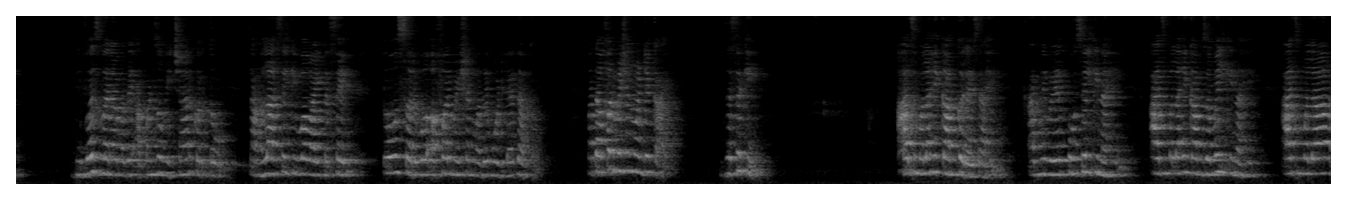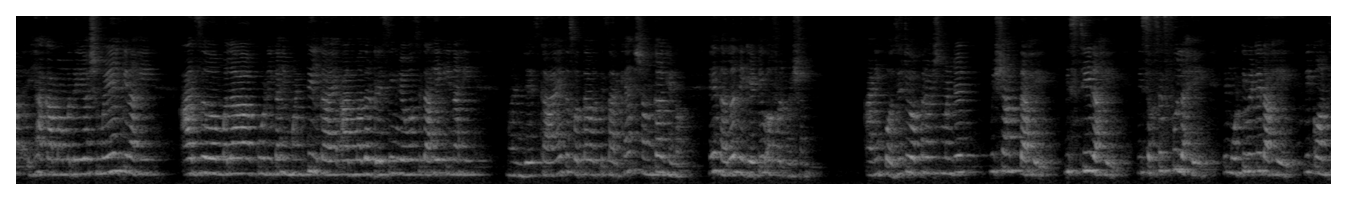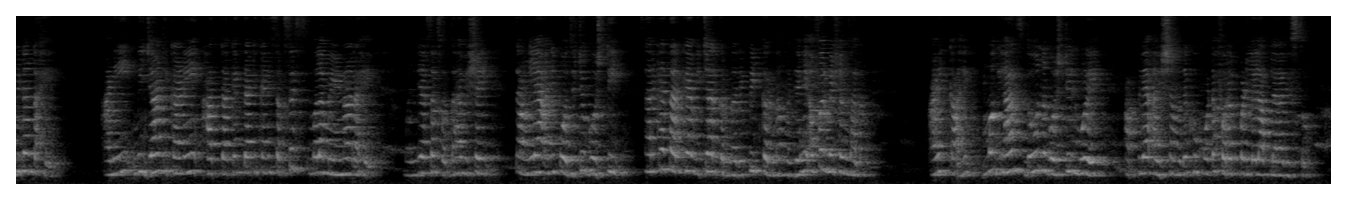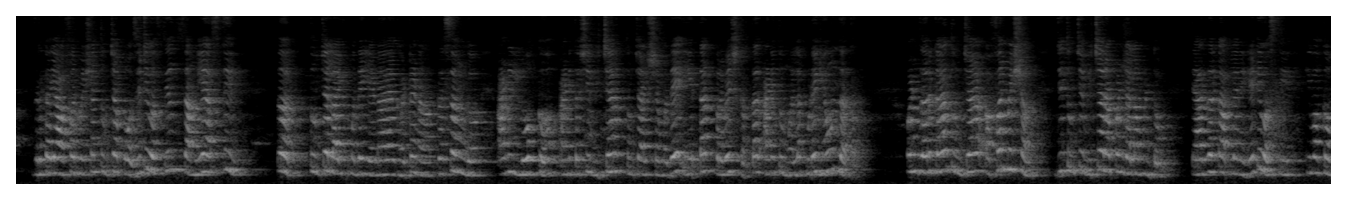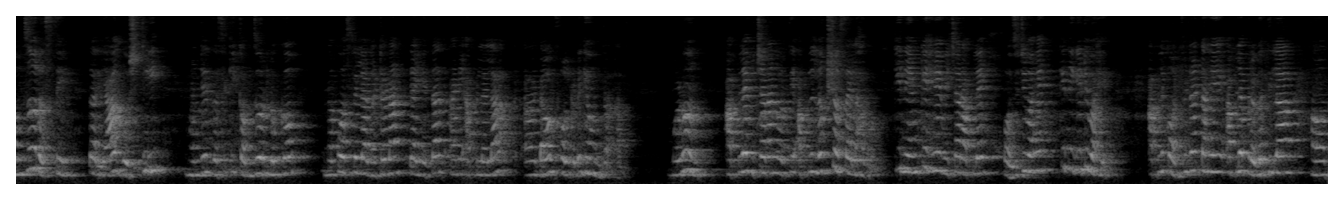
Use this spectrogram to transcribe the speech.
दिवसभरामध्ये आपण जो विचार करतो चांगला असेल किंवा वाईट असेल तो सर्व अफर्मेशनमध्ये मोडला जातो. आता अफर्मेशन म्हणजे काय? जसं की आज मला हे काम करायचं आहे. आज मी वेळेत पोहोचेल की नाही? आज मला हे काम जमेल की नाही? आज मला ह्या कामामध्ये यश मिळेल की नाही? आज मला कोणी काही म्हणतील काय? आज माझं ड्रेसिंग व्यवस्थित आहे की नाही? म्हणजेच काय? तर स्वतःवरती सारख्या शंका घेणं. हे झालं निगेटिव्ह अफर्मेशन आणि पॉझिटिव्ह अफर्मेशन म्हणजे मी शांत आहे मी स्थिर आहे मी सक्सेसफुल आहे मी मोटिवेटेड आहे मी कॉन्फिडंट आहे. आणि मी ज्या ठिकाणी हात टाकेन त्या ठिकाणी सक्सेस मला मिळणार आहे. म्हणजे असा स्वतःविषयी चांगल्या आणि पॉझिटिव्ह गोष्टी सारख्या सारख्या विचार करणं रिपीट करणं म्हणजे हे अफर्मेशन झालं. आणि काही मग ह्याच दोन गोष्टींमुळे आपल्या आयुष्यामध्ये खूप मोठा फरक पडलेला आपल्याला दिसतो. जर का या अफर्मेशन तुमच्या पॉझिटिव्ह असतील चांगले असतील तर तुमच्या लाईफमध्ये येणाऱ्या घटना प्रसंग आणि लोक आणि तसे विचार तुमच्या आयुष्यामध्ये येतात प्रवेश करतात आणि तुम्हाला पुढे घेऊन जातात. पण जर का तुमच्या अफर्मेशन जे तुमचे विचार आपण ज्याला म्हणतो त्या जर का आपल्या निगेटिव्ह असतील किंवा कमजोर असतील तर या गोष्टी म्हणजे जसं की कमजोर लोक नको असलेल्या घटना त्या येतात आणि आपल्याला डाऊनफॉलकडे घेऊन जातात. म्हणून आपल्या विचारांवरती आपलं लक्ष असायला हवं. की नेमके हे विचार आपले पॉझिटिव्ह आहेत की निगेटिव्ह आहेत? आपले कॉन्फिडंट आहे? आपल्या प्रगतीला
